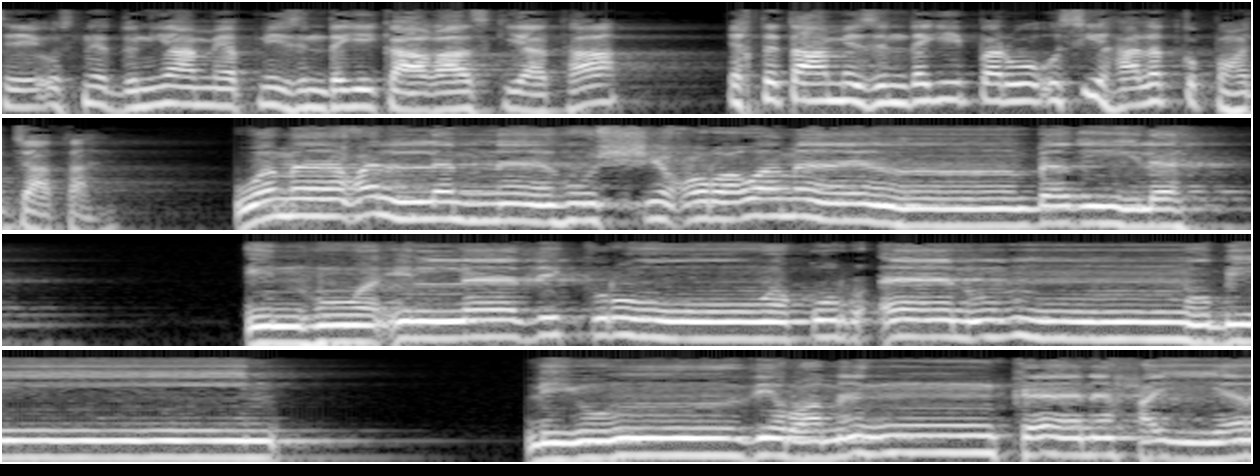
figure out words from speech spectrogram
سے اس نے دنیا میں اپنی زندگی کا آغاز کیا تھا اختتام زندگی پر وہ اسی حالت کو پہنچ جاتا ہے۔ وما علمناه الشعر وما ينبغي له ان هو الا ذكر وقران مبين۔ لينذر من كان حيا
